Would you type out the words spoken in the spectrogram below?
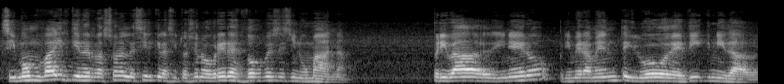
Simón Weil tiene razón al decir que la situación obrera es dos veces inhumana, privada de dinero, primeramente, y luego de dignidad.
